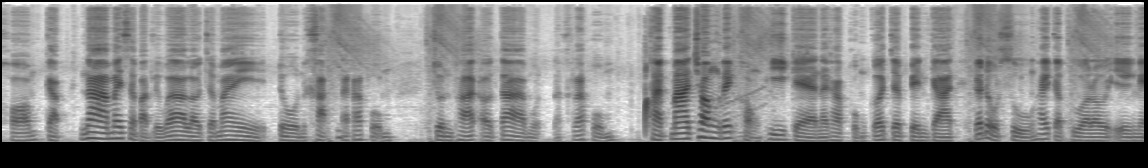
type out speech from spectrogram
พร้อมกับหน้าไม่สะบัดหรือว่าเราจะไม่โดนขัดนะครับผมจนพาร์ตอัลต้าหมดนะครับผมถัดมาช่องเล็กของพี่แกนะครับผมก็จะเป็นการกระโดดสูงให้กับตัวเราเองใน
